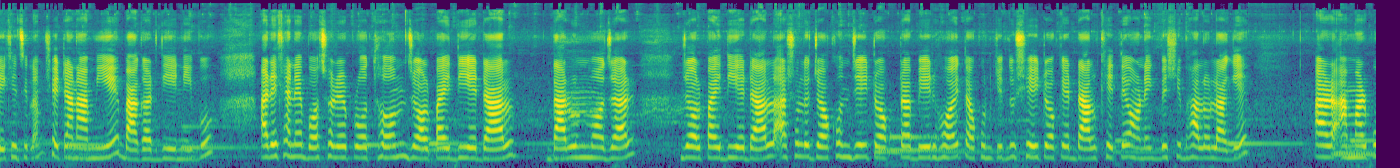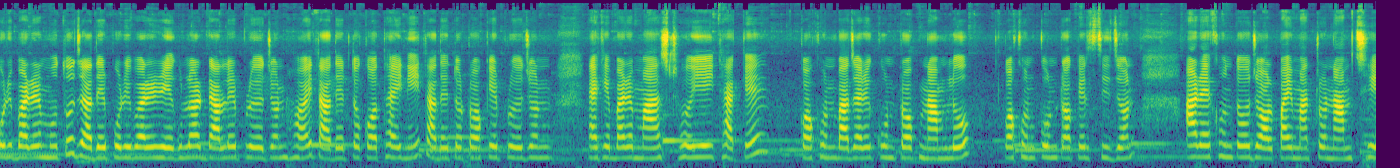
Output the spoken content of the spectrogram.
রেখেছিলাম সেটা নামিয়ে বাগার দিয়ে নিব। আর এখানে বছরের প্রথম জলপাই দিয়ে ডাল, দারুণ মজার জলপাই দিয়ে ডাল। আসলে যখন যেই টকটা বের হয় তখন কিন্তু সেই টকের ডাল খেতে অনেক বেশি ভালো লাগে। আর আমার পরিবারের মতো যাদের পরিবারে রেগুলার ডালের প্রয়োজন হয় তাদের তো কথাই নেই। তাদের তো টকের প্রয়োজন একেবারে মাস্ট হয়েই থাকে। কখন বাজারে কোন টক নামলো কখন কোন টকের সিজন আর এখন তো জলপাই মাত্র নামছে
